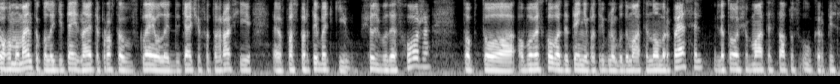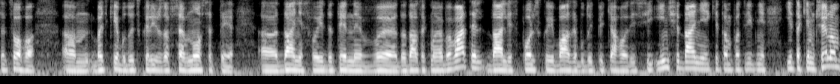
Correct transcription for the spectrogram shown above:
Того моменту, коли дітей, знаєте, просто вклеювали дитячі фотографії е, в паспорти батьків. Щось буде схоже. Тобто, обов'язково дитині потрібно буде мати номер песель для того, щоб мати статус Укр. Після цього ем, батьки будуть скоріш за все вносити е, дані своєї дитини в додаток «Мой обиватель». Далі з польської бази будуть підтягувати всі інші дані, які там потрібні. І таким чином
